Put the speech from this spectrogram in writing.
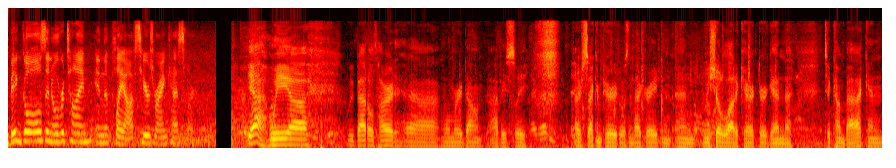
big goals in overtime in the playoffs. Here's Ryan Kesler. Yeah, we uh, we battled hard uh, when we were down. Obviously, our second period wasn't that great, and, and we showed a lot of character again to, to come back and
